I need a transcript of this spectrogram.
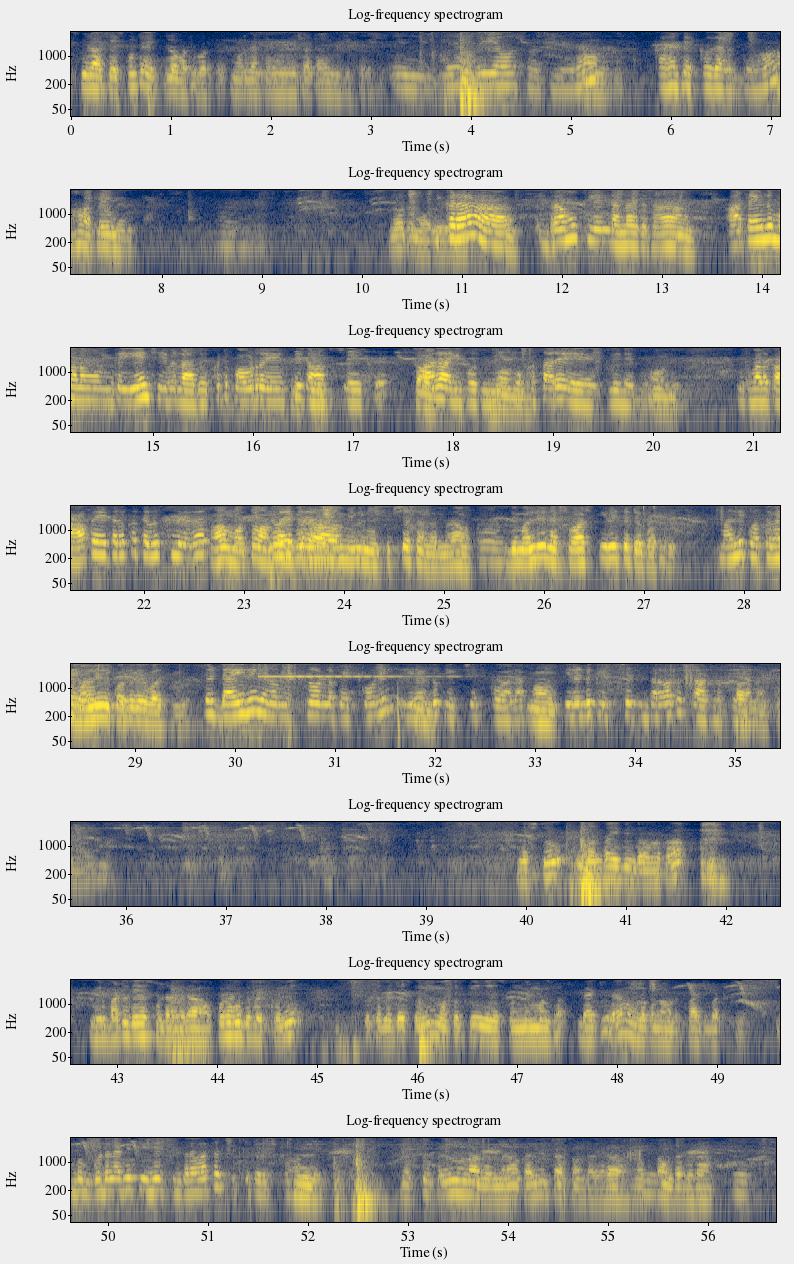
స్పీడ్ ఆఫ్ చేసుకుంటే ఎయిట్ కిలో పట్టు పడుతుంది. మూడు గంటల ఎనిమిది నిమిషాలు టైం చూపిస్తుంది త్రీ అవర్స్ పడుతుంది కదా. కరెంట్ ఎక్కువ కలుగుతాము అట్లేం లేదు. ఇక్కడ డ్రమ్ క్లీన్ అన్నారు కదా. ఆ టైంలో మనం ఇంకా ఏం చేయవాలి అది ఒక్కటి పౌడర్ వేసి ఆఫ్ చేస్తే అదే ఆగిపోతుంది. ఒక్కసారే క్లీన్ అయిపోతుంది. ఇంకా మనకు ఆఫ్ అయ్యే తర్వాత తెలుస్తుంది కదా. మొత్తం అంతా అయిపోయిన తర్వాత మీకు నేను ఫిక్స్ చేశాను కదా మేడం. ఇది మళ్ళీ నెక్స్ట్ వాష్కి రీసెట్ అయిపోతుంది. మళ్ళీ కొత్తగా మళ్ళీ కొత్తగా ఇవ్వాల్సింది. డైలీ నేను మిక్స్లో పెట్టుకొని ఈ రెండు క్లిక్ చేసుకోవాలా. ఈ రెండు క్లిక్ చేసిన తర్వాత స్టార్ట్ నొక్కేయాలి. నెక్స్ట్ ఇదంతా అయిపోయిన తర్వాత మీరు బట్టలు తీసుకుంటారు కదా పొడగుడ్డు పెట్టుకొని ఇట్లా పెట్టేసుకొని మొత్తం క్లీన్ చేసుకొని నిమ్మంతా బ్యాక్టీరియా ఉండకుండా ఉంటుంది పాచి బట్టలు గుడ్డలన్నీ తీసేసిన తర్వాత చుట్టూ తుడుచుకోవాలి. నెక్స్ట్ పిల్లలు ఉన్నారు కదా మేడం కదిలి చేస్తూ ఉంటారు కదా మొత్తం ఉంటుంది కదా.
